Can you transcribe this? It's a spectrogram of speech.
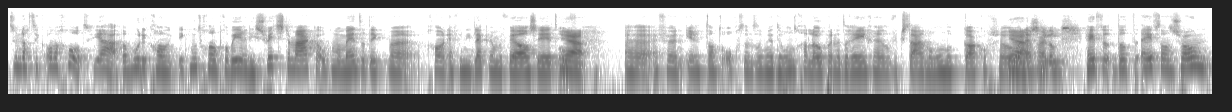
Toen dacht ik, oh mijn god, ja, dat moet ik gewoon... Ik moet gewoon proberen die switch te maken op het moment dat ik me gewoon even niet lekker in mijn vel zit. Of ja. eh, even een irritante ochtend dat ik met de hond ga lopen en het regent. Of ik sta in de hondenkak of zo. Ja, whatever. dat, heeft, dat- dat heeft dan zo'n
